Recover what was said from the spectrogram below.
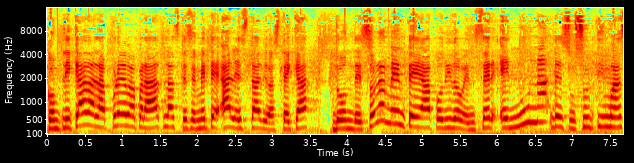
Complicada la prueba para Atlas que se mete al Estadio Azteca, donde solamente ha podido vencer en una de sus últimas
